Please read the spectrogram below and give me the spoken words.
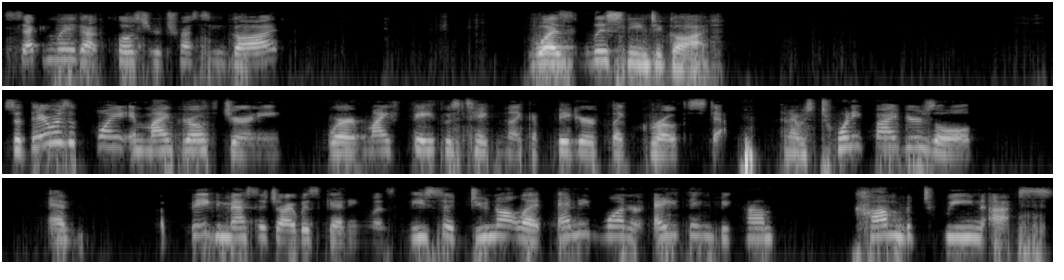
second way I got closer to trusting God was listening to God. So there was a point in my growth journey where my faith was taking like a bigger like growth step. And I was 25 years old and a big message I was getting was, Lisa, do not let anyone or anything become come between us,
